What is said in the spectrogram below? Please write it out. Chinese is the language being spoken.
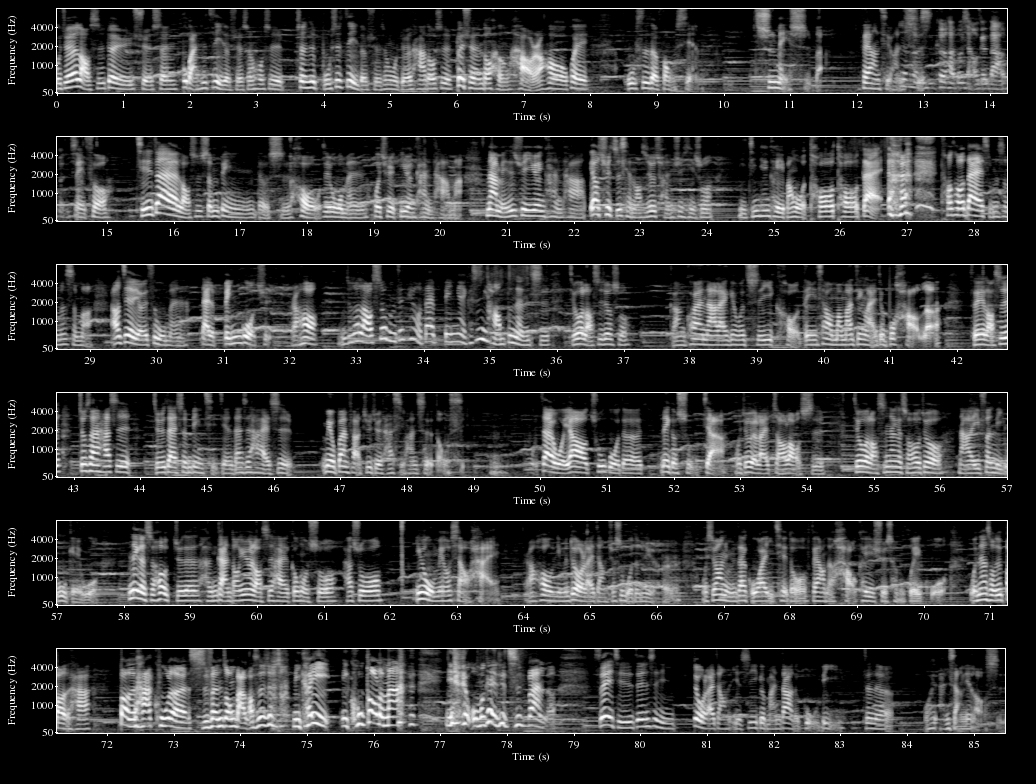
我觉得老师对于学生，不管是自己的学生，或是甚至不是自己的学生，我觉得他都是对学生都很好，然后会无私的奉献，吃美食吧，非常喜欢吃。时刻他都想要跟大家分享没。错，其实，在老师生病的时候，其实我们会去医院看他嘛。那每次去医院看他，要去之前，老师就传讯息说：“你今天可以帮我偷偷带，偷偷带什么什么什么。”然后记得有一次我们带了冰过去，然后我们就说：“老师，我们今天有带冰哎，可是你好像不能吃。”结果老师就说：“赶快拿来给我吃一口，等一下我妈妈进来就不好了。”所以老师就算他是就是在生病期间，但是他还是没有办法拒绝他喜欢吃的东西。嗯，我在我要出国的那个暑假，我就有来找老师，结果老师那个时候就拿了一份礼物给我。那个时候觉得很感动，因为老师还跟我说，他说，因为我没有小孩，然后你们对我来讲就是我的女儿，我希望你们在国外一切都非常的好，可以学成归国。我那时候就抱着他，抱着他哭了十分钟吧。老师就说：“你可以，你哭够了吗？你我们可以去吃饭了。”所以其实这件事情对我来讲也是一个蛮大的鼓励，真的我会很想念老师。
